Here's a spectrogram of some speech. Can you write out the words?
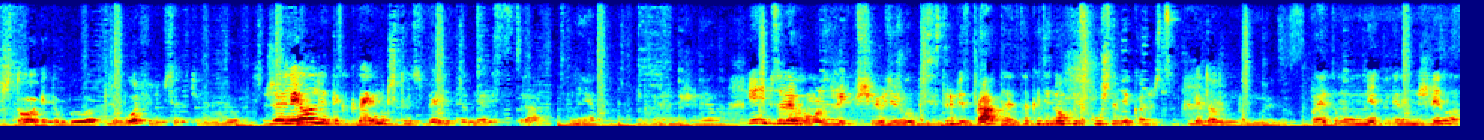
что это было любовь или все-таки влюбленность. Жалела ли ты когда-нибудь, что у тебя есть родная сестра? Нет, никогда не жалела. Я не представляю, как можно жить, вообще люди живут без сестры, без брата. Это так одиноко и скучно, мне кажется. Я тоже не понимаю. Поэтому нет, никогда не жалела.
